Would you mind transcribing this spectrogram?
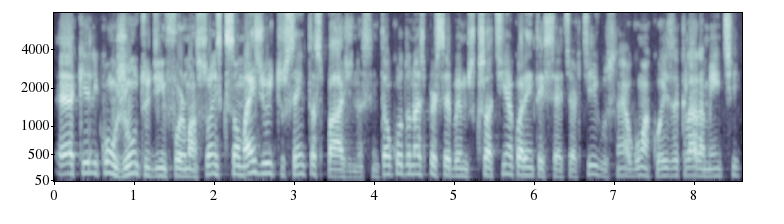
é aquele conjunto de informações que são mais de 800 páginas. Então, quando nós percebemos que só tinha 47 artigos, né, alguma coisa claramente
